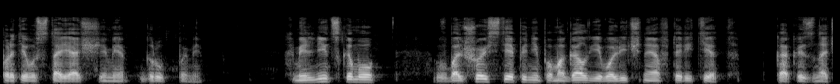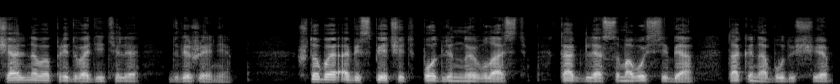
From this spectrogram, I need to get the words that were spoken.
противостоящими группами. Хмельницкому в большой степени помогал его личный авторитет – как изначального предводителя движения. Чтобы обеспечить подлинную власть как для самого себя, так и на будущее,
